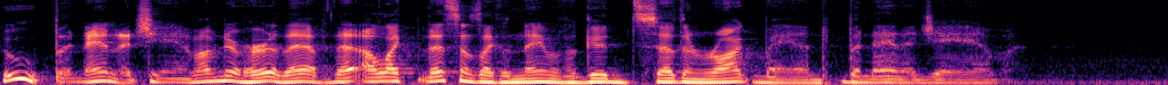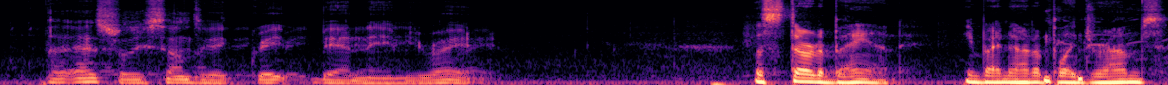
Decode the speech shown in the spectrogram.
Ooh, banana jam. I've never heard of that. But that I like. That sounds like the name of a good southern rock band. Banana jam. That actually sounds like a great band name. You're right. Let's start a band. Anybody know how to play drums?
